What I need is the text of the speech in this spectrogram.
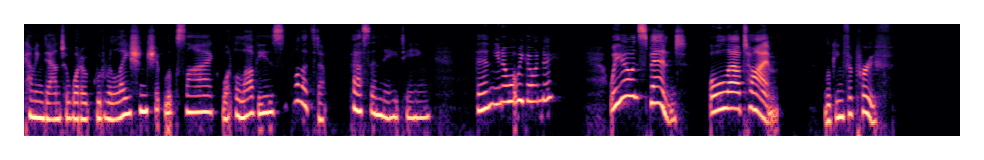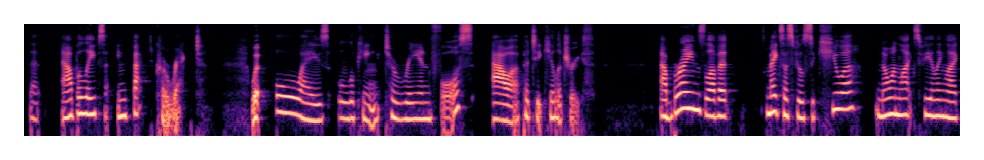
coming down to what a good relationship looks like, what love is, all that stuff. Fascinating. Then you know what we go and do? We go and spend all our time looking for proof that our beliefs are in fact correct. We're always looking to reinforce our particular truth. Our brains love it, makes us feel secure. No one likes feeling like,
